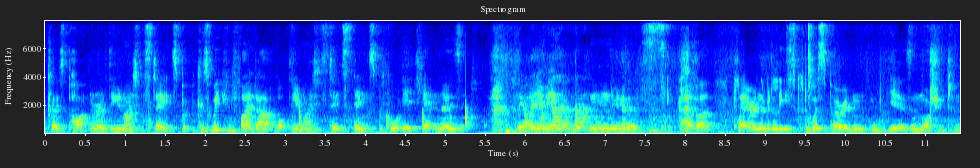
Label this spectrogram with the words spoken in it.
close partner of the United States, but because we can find out what the United States thinks before it yet knows it. the argument that Britain, you know, of clever player in the Middle East, could whisper in ears in Washington.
